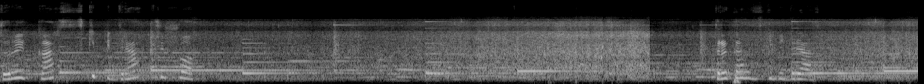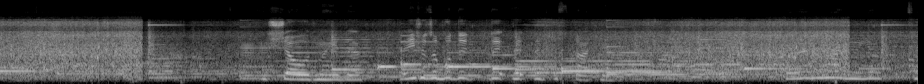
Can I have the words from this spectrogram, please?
Три касетки підряд чи що? Три касетки підряд. І ще одна йде. Навіщо це буде достатньо? Я не знаю, як що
